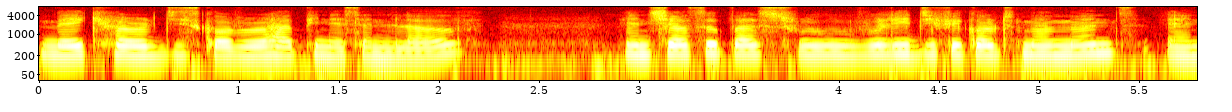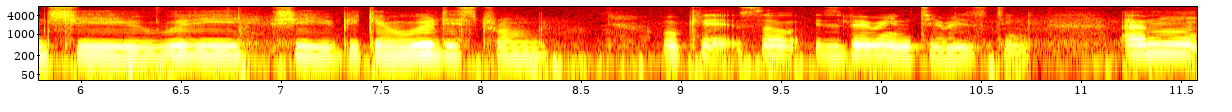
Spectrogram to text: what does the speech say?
make her discover happiness and love. And she also passed through really difficult moments, and she really she became really strong. Okay, so it's very interesting. Um,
